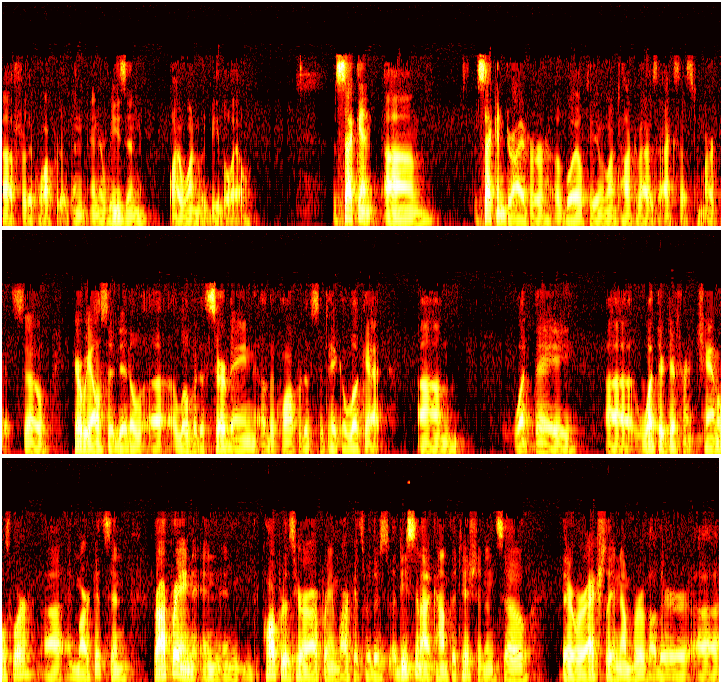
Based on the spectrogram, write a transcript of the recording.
uh, for the cooperative and, and, a reason why one would be loyal. The second, um, the second driver of loyalty that we want to talk about is access to markets. So here we also did a, a, little bit of surveying of the cooperatives to take a look at um, what they uh, what their different channels were uh, in markets. And we're operating in, in the cooperatives here are operating in markets where there's a decent amount of competition. And so there were actually a number of other uh,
